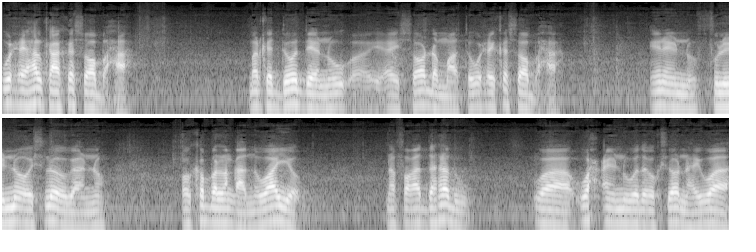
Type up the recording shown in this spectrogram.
wixii halkaa ka soo baxa marka doodeennu ay soo dhammaato wixii ka soo baxa inaynu fulinno oo isla ogaanno oo ka ballan qaadno. Waayo nafaqadarradu waa wax aynu wada ogsoonnahay waa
